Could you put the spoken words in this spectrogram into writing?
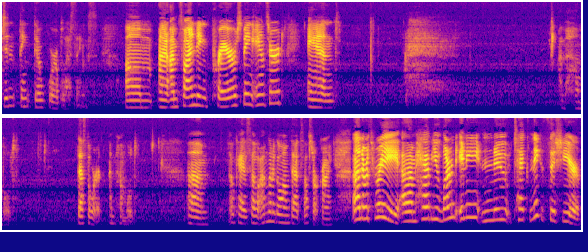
didn't think there were blessings. Um, I, I'm finding prayers being answered, and I'm humbled. That's the word. I'm humbled. Um, okay, so I'm going to go on with that because I'll start crying. Uh, number three, um, have you learned any new techniques this year?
